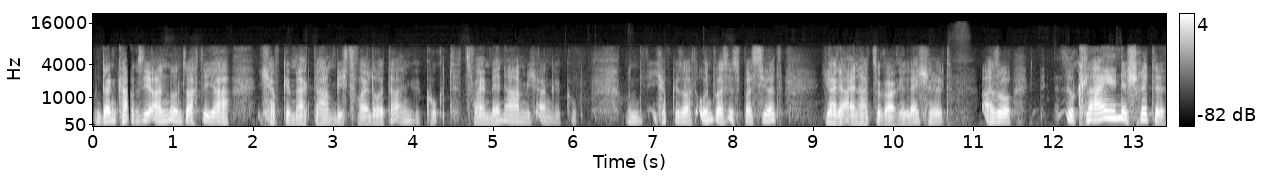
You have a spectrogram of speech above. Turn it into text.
Und dann kam sie an und sagte, ja, ich habe gemerkt, da haben mich zwei Leute angeguckt, zwei Männer haben mich angeguckt. Und ich habe gesagt, und was ist passiert? Ja, der eine hat sogar gelächelt. Also so kleine Schritte,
